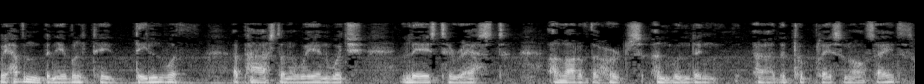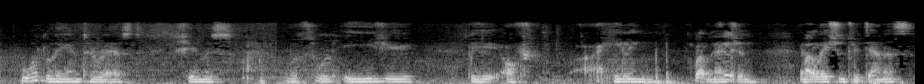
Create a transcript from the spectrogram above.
We haven't been able to deal with a past in a way in which lays to rest a lot of the hurts and wounding uh, that took place on all sides. What lay to rest, Seamus? What would ease you be of a healing Well, mention in well- relation to Dennis?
